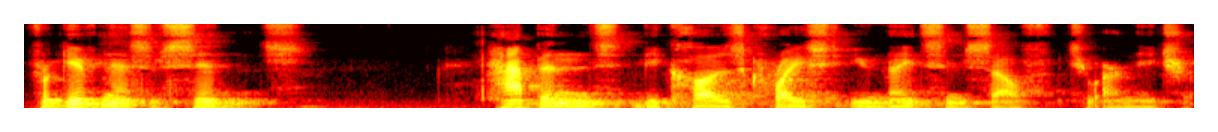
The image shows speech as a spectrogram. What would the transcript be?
forgiveness of sins happens because Christ unites himself to our nature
